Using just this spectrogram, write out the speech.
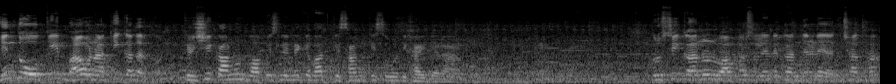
हिंदुओं की भावना की कदर करो। कृषि कानून वापस लेने के बाद किसान की सूर दिखाई दे रहा है कृषि कानून वापस लेने का निर्णय अच्छा था।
